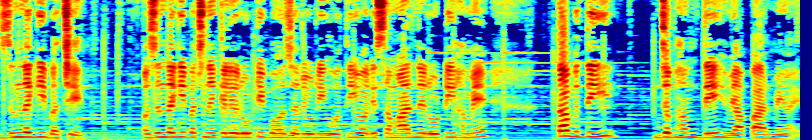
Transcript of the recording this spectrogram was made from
ज़िंदगी बचे। और ज़िंदगी बचने के लिए रोटी बहुत ज़रूरी होती है और इस समाज ने रोटी हमें तब दी जब हम देह व्यापार में आए।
